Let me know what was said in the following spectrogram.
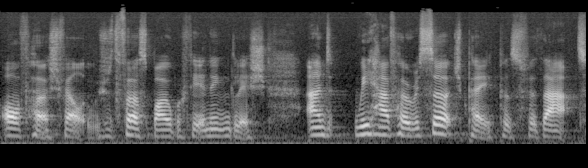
of Hirschfeld, which was the first biography in English. And we have her research papers for that.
